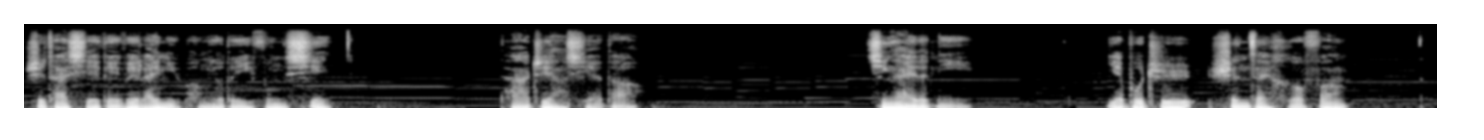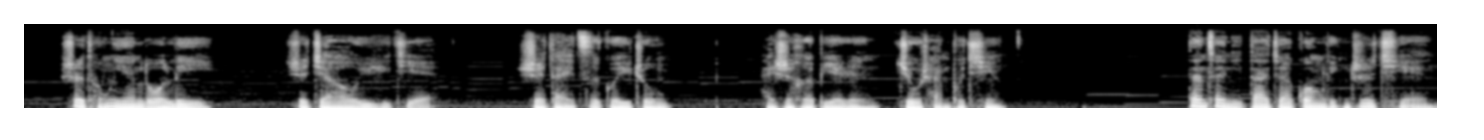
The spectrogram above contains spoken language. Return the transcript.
是他写给未来女朋友的一封信。他这样写道：“亲爱的你，也不知身在何方，是童颜萝莉，是骄傲御姐，是待字闺中，还是和别人纠缠不清？”但在你大驾光临之前，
